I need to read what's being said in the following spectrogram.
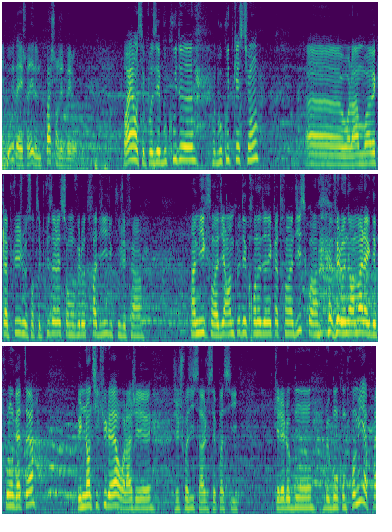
Et vous, vous avez choisi de ne pas changer de vélo. Ouais, on s'est posé beaucoup de, beaucoup de questions. Euh, voilà, moi avec la pluie, je me sentais plus à l'aise sur mon vélo tradi. Du coup, j'ai fait un, un mix, on va dire, un peu des chronos des années 90, quoi. Vélo normal avec des prolongateurs, une lenticulaire. Voilà, j'ai j'ai choisi ça. Je sais pas si quel est le bon, le bon compromis. Après,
